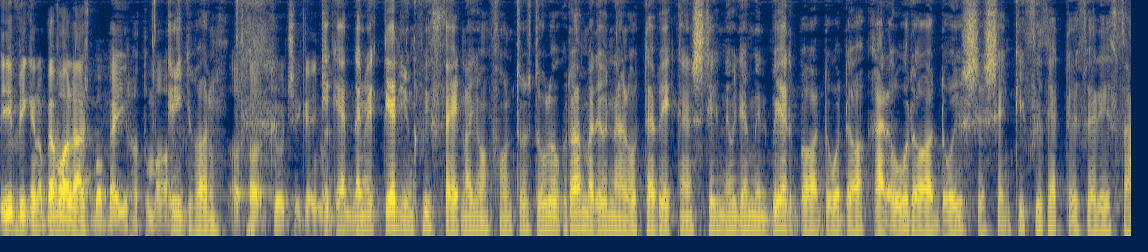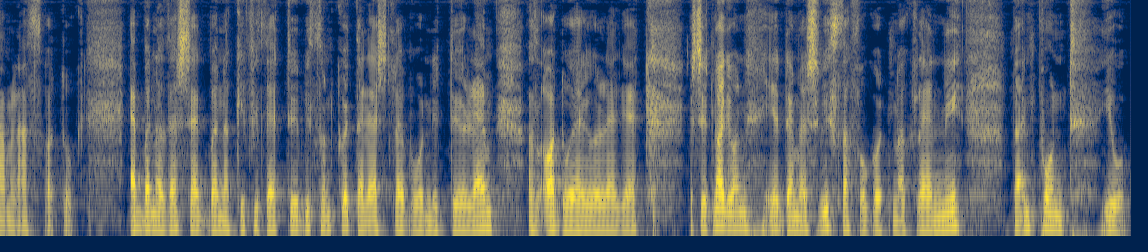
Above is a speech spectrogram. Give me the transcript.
évvégén a bevallásba beírhatom a, Így van. a, a költségeimet. Igen, de még térjünk vissza egy nagyon fontos dologra, mert önálló tevékenységnél ugye, mint bérbeadó, de akár óraadó is, és én kifizető felé számlázhatok. Ebben az esetben a kifizető viszont köteles levonni tőlem az adóerőleget, és itt nagyon érdemes visszafogottnak lenni, mert pont jó,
